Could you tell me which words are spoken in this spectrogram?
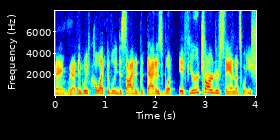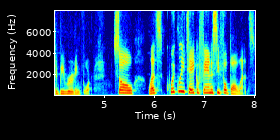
Okay. Mm-hmm. I think we've collectively decided that that is what, if you're a Chargers fan, that's what you should be rooting for. So let's quickly take a fantasy football lens,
